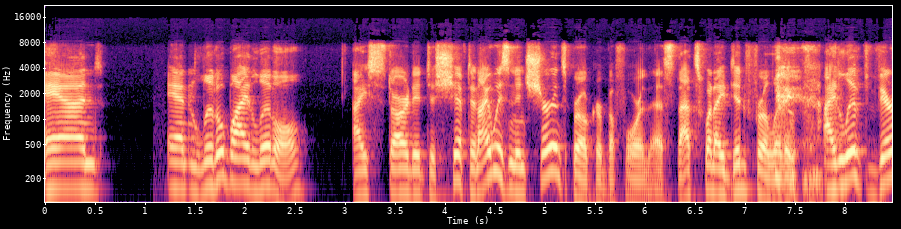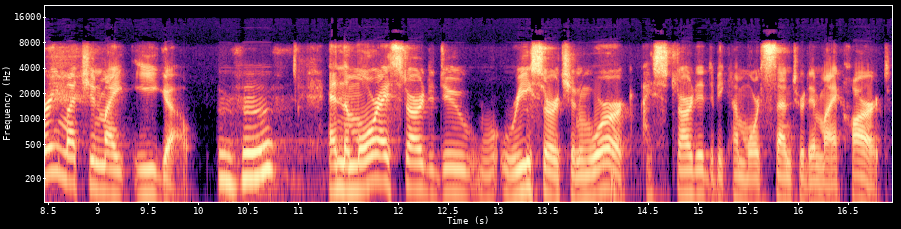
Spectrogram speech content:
And and little by little, I started to shift. And I was an insurance broker before this. That's what I did for a living. I lived very much in my ego. Mm-hmm. And the more I started to do research and work, I started to become more centered in my heart.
